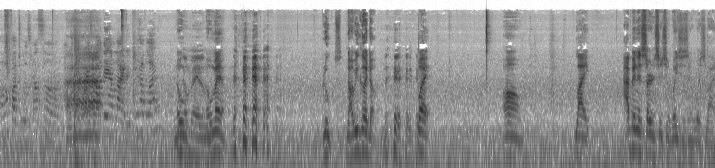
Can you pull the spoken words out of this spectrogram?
Oh, I thought you was my son. Ha, ha, Where's ha. my damn lighter? Do you have a lighter? no, No, ma'am. no ma'am, bloops. No, we good though. But um, like I've been in certain situations in which like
